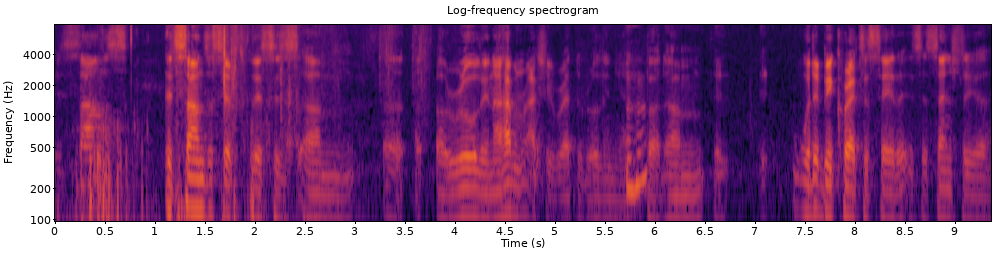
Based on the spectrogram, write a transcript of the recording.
It sounds, it sounds as if this is um, a, a, ruling. I haven't actually read the ruling yet, Mhm. but um, it, it, would it be correct to say that it's essentially a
